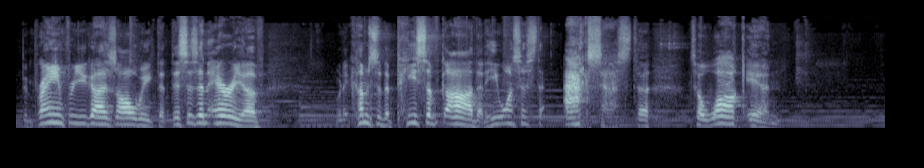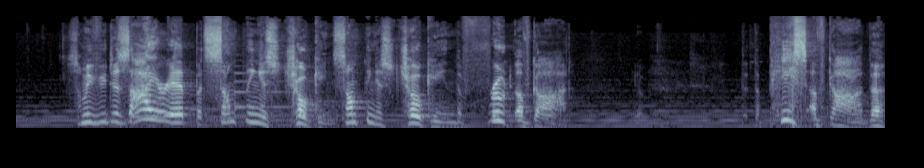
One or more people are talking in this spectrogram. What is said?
I've been praying for you guys all week that this is an area of when it comes to the peace of God that He wants us to access, to, to walk in. Some of you desire it, but something is choking. Something is choking the fruit of God, the, the peace of God, the,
